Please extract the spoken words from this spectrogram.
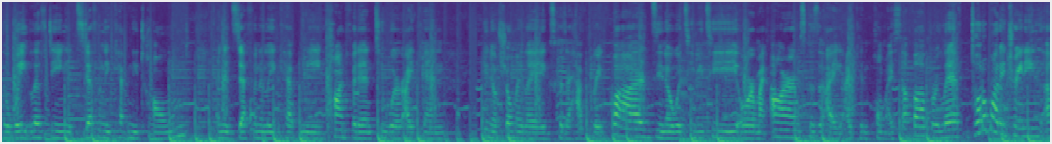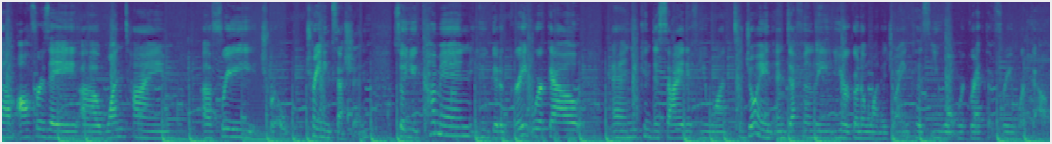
The weightlifting, it's definitely kept me toned and it's definitely kept me confident to where I can you know, show my legs because I have great quads, you know, with TBT, or my arms because I, I can pull myself up or lift. Total Body Training um, offers a uh, one-time uh, free tra training session. So you come in, you get a great workout, and you can decide if you want to join, and definitely you're gonna wanna join because you won't regret the free workout.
